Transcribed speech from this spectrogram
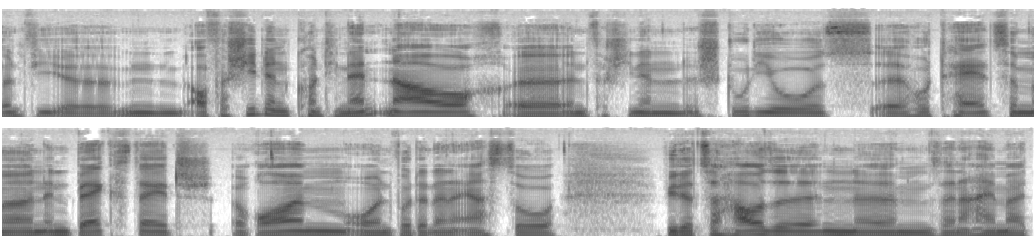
irgendwie äh, auf verschiedenen Kontinenten auch, äh, in verschiedenen Studios, äh, Hotelzimmern, in Backstage-Räumen und wurde dann erst so wieder zu Hause in ähm, seiner Heimat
